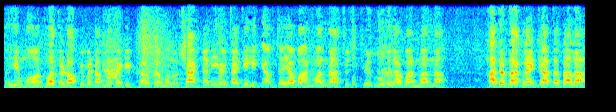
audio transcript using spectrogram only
तर हे महत्वाचं डॉक्युमेंट आपल्यासाठी ठरतं. म्हणून शासनाने योजना केली की आमच्या या बांधवांना सुशिक्षित रोजगार बांधवांना हा जर दाखला यांच्या हातात आला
